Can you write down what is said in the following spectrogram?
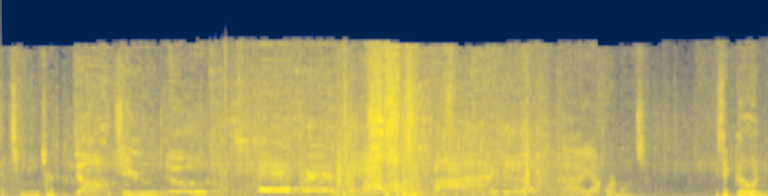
a teenager? Don't you know everything's fire? Uh, yeah, hormones. He's a goon.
